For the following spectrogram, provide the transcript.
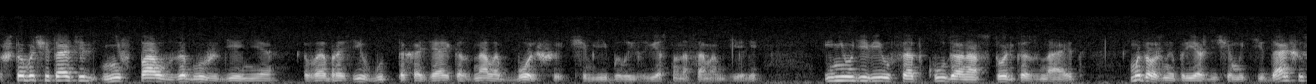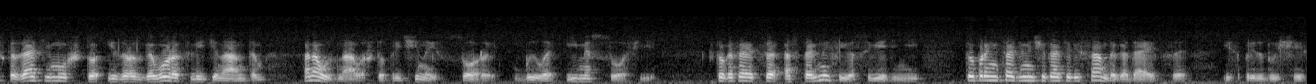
Чтобы читатель не впал в заблуждение, вообразив, будто хозяйка знала больше, чем ей было известно на самом деле, и не удивился, откуда она столько знает, мы должны, прежде чем идти дальше, сказать ему, что из разговора с лейтенантом она узнала, что причиной ссоры было имя Софьи. Что касается остальных ее сведений, то проницательный читатель и сам догадается из предыдущей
